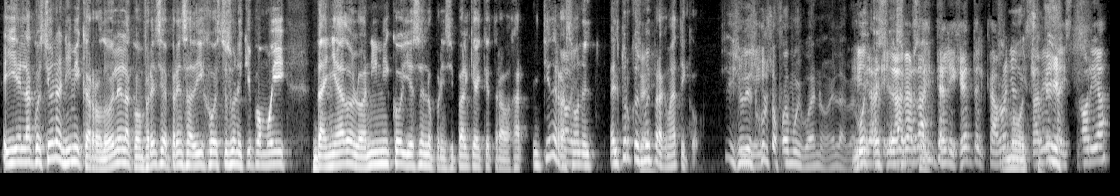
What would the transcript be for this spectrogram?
Y en la cuestión anímica, Rodolfo, en la conferencia de prensa dijo, esto es un equipo muy dañado en lo anímico y es en lo principal que hay que trabajar. Y tiene No, razón, el, el turco es Sí. muy pragmático. Y su discurso fue muy bueno, eh, la verdad. Y Muy- la, es- y la es- verdad, sí. inteligente el cabrón, yo ni sabía esa historia,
